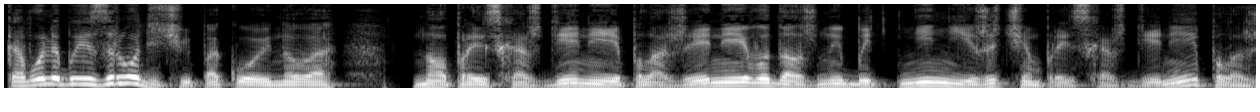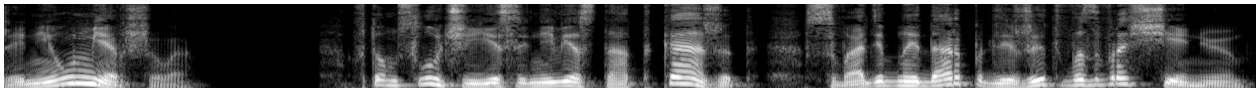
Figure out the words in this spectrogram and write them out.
кого-либо из родичей покойного, но происхождение и положение его должны быть не ниже, чем происхождение и положение умершего. В том случае, если невеста откажет, свадебный дар подлежит возвращению.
